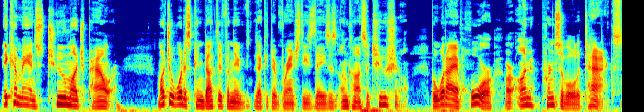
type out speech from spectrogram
It commands too much power. Much of what is conducted from the executive branch these days is unconstitutional, but what I abhor are unprincipled attacks.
